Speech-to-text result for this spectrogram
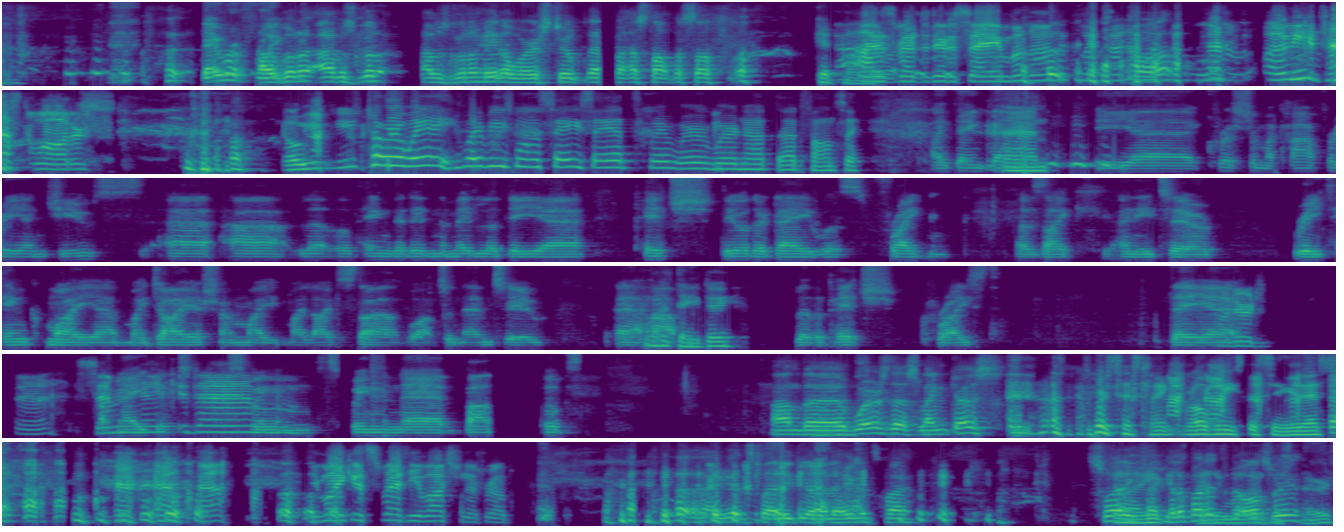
They were. I was gonna. I was gonna. I was gonna make a worse joke there, but I stopped myself. Good I was about to do the same, but uh, let, let, let, we can test the waters. no, you, you turn away. Whatever you want to say, say it. We're, we're, we're not that fancy. I think um, um, the uh, Christian McCaffrey and Juice uh, uh, little thing they did in the middle of the uh, pitch the other day was frightening. I was like, I need to rethink my uh, my diet and my, my lifestyle watching them two. Uh, what did they do? The pitch, Christ. They uh, uh, semi-naked um... swinging, swinging uh, balls and uh, where's this link, guys? where's this link? Rob needs to see this. you might get sweaty watching it, Rob. I get sweaty, good. I think it's fine. Sweaty thinking about it, to be honest with you.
